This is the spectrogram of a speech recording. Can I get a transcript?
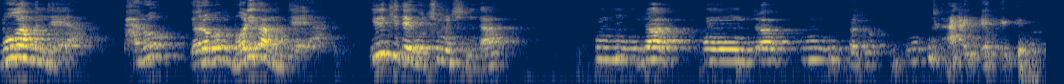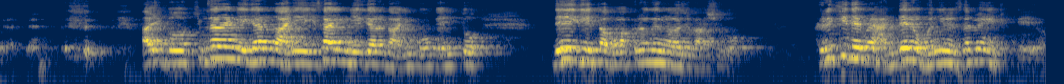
뭐가 문제야? 바로 여러분 머리가 문제야. 이렇게 대고 춤을 춘다. 홍작, 홍작, 홍작. 아니 뭐 김 사장님 얘기하는 거 아니에요. 이 사장님 얘기하는 거 아니고 또내 얘기했다고 막 그런 생각하지 마시고 그렇게 되면 안 되는 원인을 설명해 줄게요.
